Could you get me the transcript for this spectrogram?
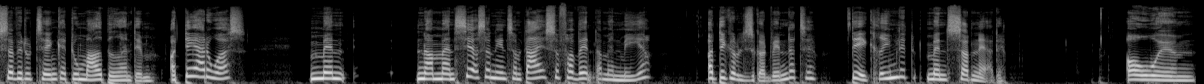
så vil du tænke, at du er meget bedre end dem. Og det er du også. Men når man ser sådan en som dig, så forventer man mere. Og det kan du lige så godt vente dig til. Det er ikke rimeligt, men sådan er det. Og øh,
